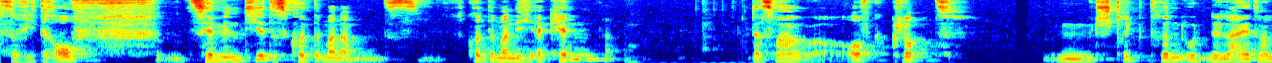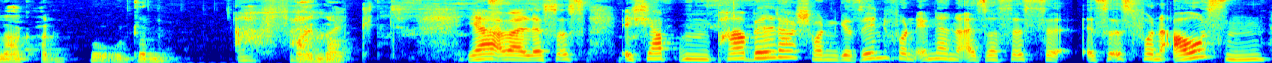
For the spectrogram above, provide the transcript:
so wie drauf zementiert. Das konnte man, das konnte man nicht erkennen. Das war aufgekloppt, ein Strick drin und eine Leiter lag an. Und dann, Ach, verrückt. Ja, weil das ist, ich habe ein paar Bilder schon gesehen von innen, also es ist, es ist von außen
